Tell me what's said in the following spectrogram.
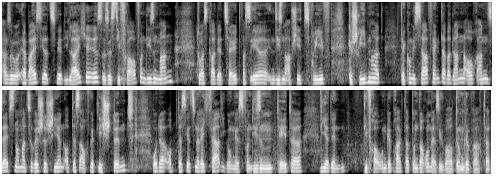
Also er weiß jetzt, wer die Leiche ist. Es ist die Frau von diesem Mann. Du hast gerade erzählt, was er in diesem Abschiedsbrief geschrieben hat. Der Kommissar fängt aber dann auch an, selbst nochmal zu recherchieren, ob das auch wirklich stimmt oder ob das jetzt eine Rechtfertigung ist von diesem Täter, wie er denn die Frau umgebracht hat und warum er sie überhaupt umgebracht hat.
